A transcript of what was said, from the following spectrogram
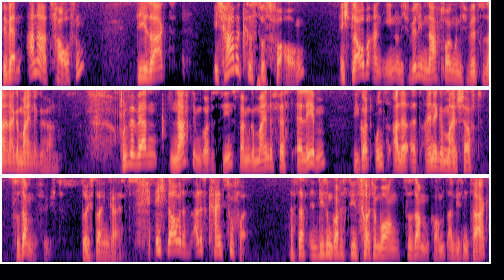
Wir werden Anna taufen, die sagt, ich habe Christus vor Augen, ich glaube an ihn und ich will ihm nachfolgen und ich will zu seiner Gemeinde gehören. Und wir werden nach dem Gottesdienst beim Gemeindefest erleben, wie Gott uns alle als eine Gemeinschaft zusammenfügt durch seinen Geist. Ich glaube, das ist alles kein Zufall dass das in diesem Gottesdienst heute Morgen zusammenkommt, an diesem Tag.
